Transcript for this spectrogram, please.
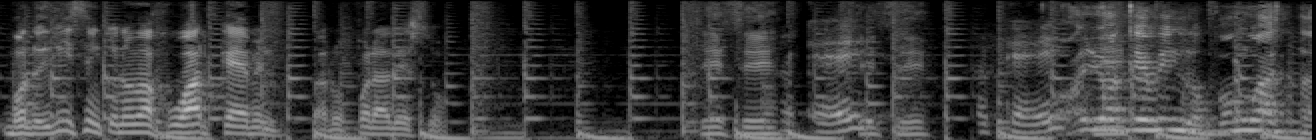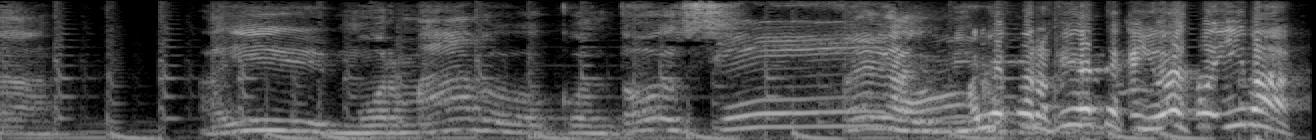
Bueno, y dicen que no va a jugar Kevin, pero fuera de eso. Sí, sí. Ok, sí, sí. ok. Oh, yo a Kevin lo pongo hasta ahí mormado, con tos. Sí. Juega. Oye, pero fíjate que yo a eso iba,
